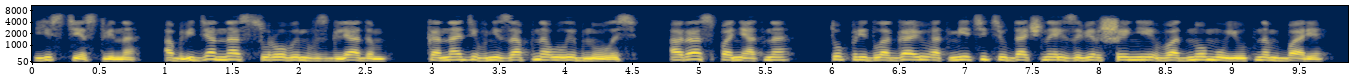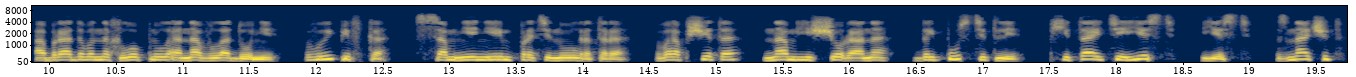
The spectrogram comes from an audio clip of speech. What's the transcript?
естественно. Обведя нас суровым взглядом, Канаде внезапно улыбнулась. А раз понятно, то предлагаю отметить удачное завершение в одном уютном баре. Обрадованно хлопнула она в ладони. Выпивка, с сомнением протянул Ротора. Вообще-то, нам еще рано, да и пустит ли. В Хитайте есть? Есть. Значит,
